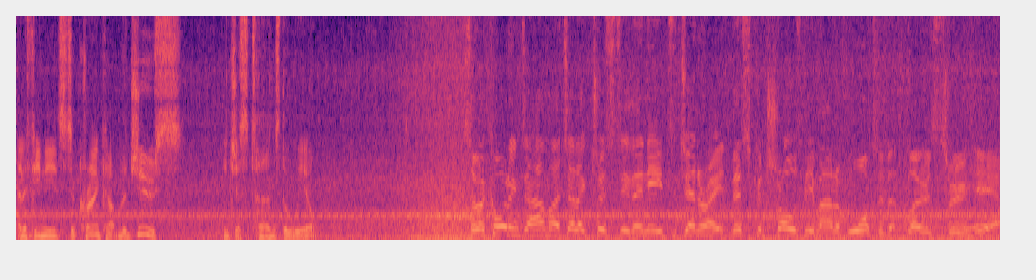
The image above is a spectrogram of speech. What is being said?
And if he needs to crank up the juice, he just turns the wheel. So according to how much electricity they need to generate, this controls the amount of water that flows through here.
